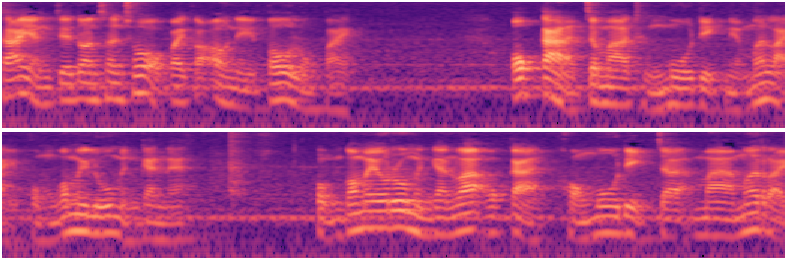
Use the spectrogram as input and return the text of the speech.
ซ้ายอย่างเจดอนซันโชออกไปก็เอาเนโตลงไป โอกาสจะมาถึงมูดิกเนี่ยเมื่อไหร่ผมก็ไม่รู้เหมือนกันนะ ผมก็ไม่รู้เหมือนกันว่าโอกาสของมูดิกจะมาเมื่อไหร่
